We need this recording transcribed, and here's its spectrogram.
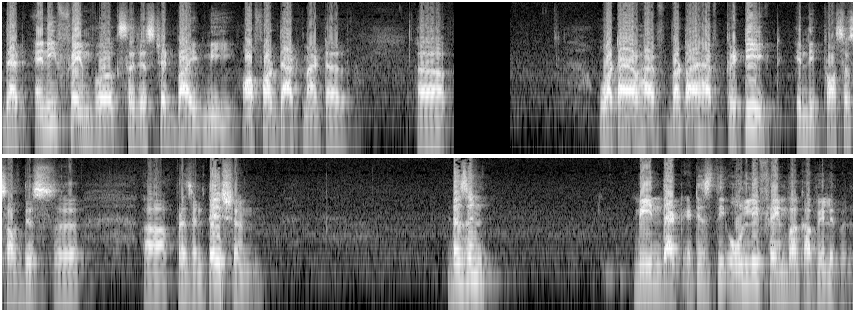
that any framework suggested by me or for that matter uh, what I have what I have critiqued in the process of this uh, uh, presentation doesn't mean that it is the only framework available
